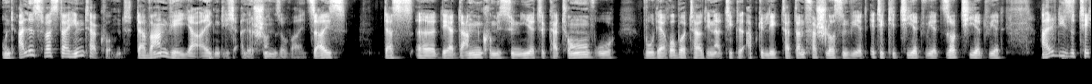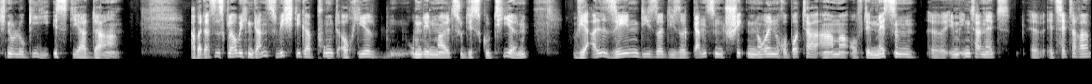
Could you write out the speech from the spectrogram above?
und alles, was dahinter kommt, da waren wir ja eigentlich alle schon so weit. Sei es, dass äh, der dann kommissionierte Karton, wo wo der Roboter den Artikel abgelegt hat, dann verschlossen wird, etikettiert wird, sortiert wird. All diese Technologie ist ja da. Aber das ist, glaube ich, ein ganz wichtiger Punkt auch hier, um den mal zu diskutieren. Wir alle sehen diese, diese ganzen schicken neuen Roboterarme auf den Messen, äh, im Internet äh, etc.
